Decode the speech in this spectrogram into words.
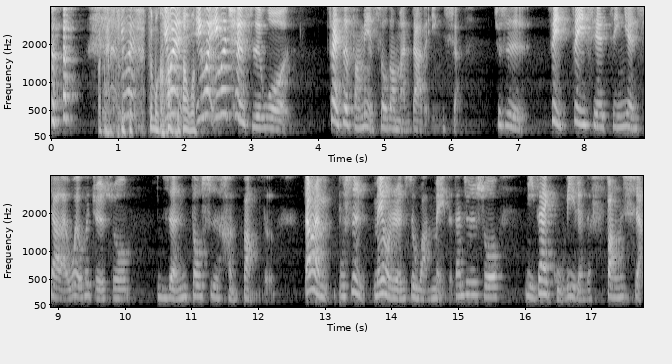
因为 这么夸张吗？因为因为因为确实我在这方面也受到蛮大的影响。就是这这一些经验下来，我也会觉得说，人都是很棒的。当然不是没有人是完美的，但就是说你在鼓励人的方向，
